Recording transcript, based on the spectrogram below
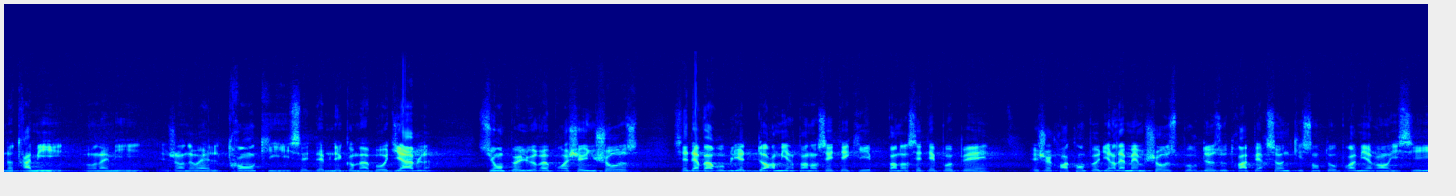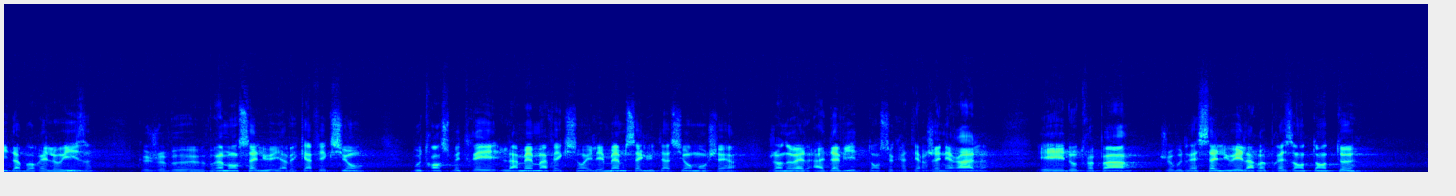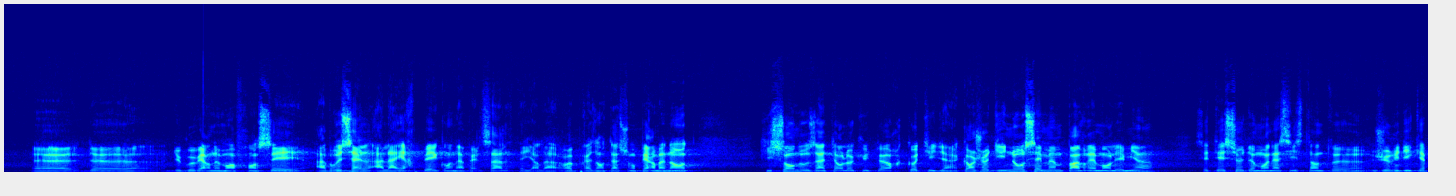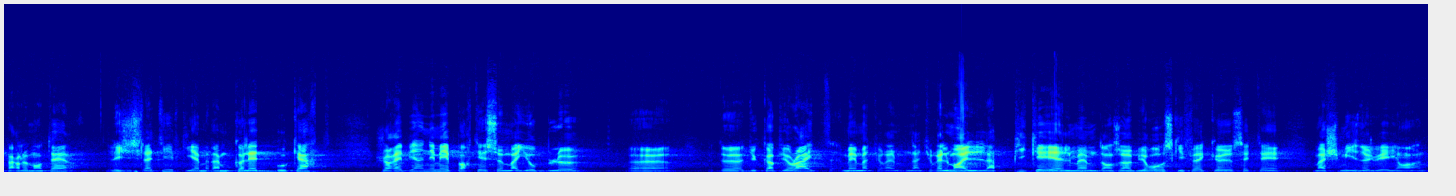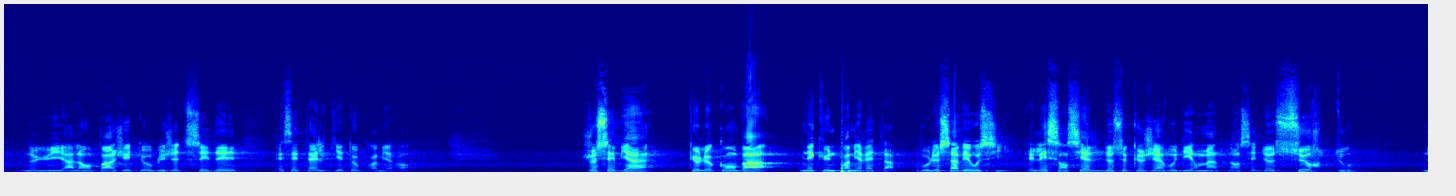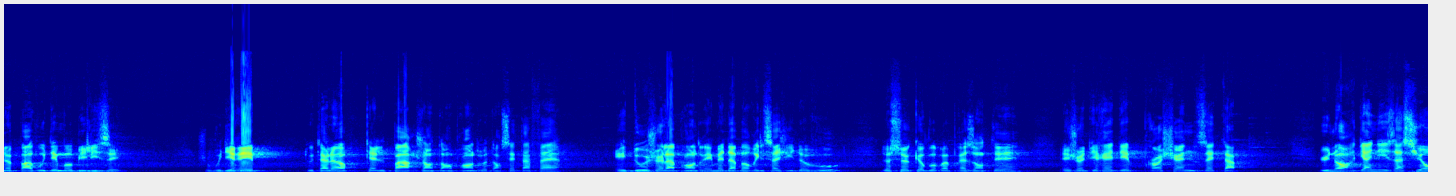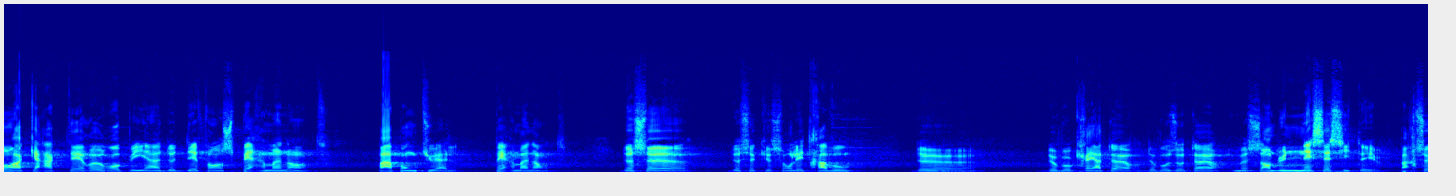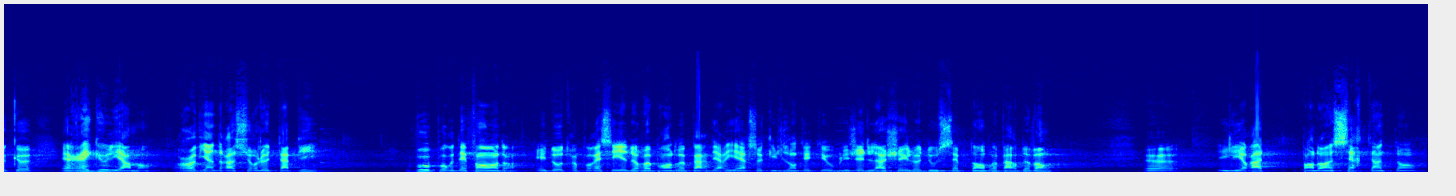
notre ami, mon ami Jean-Noël Tron, qui s'est démené comme un beau diable. Si on peut lui reprocher une chose, c'est d'avoir oublié de dormir pendant cette équipe, pendant cette épopée, et je crois qu'on peut dire la même chose pour deux ou trois personnes qui sont au premier rang ici. D'abord Héloïse, que je veux vraiment saluer avec affection. Vous transmettrez la même affection et les mêmes salutations, mon cher Jean-Noël, à David, ton secrétaire général. Et d'autre part, je voudrais saluer la représentante de, du gouvernement français à Bruxelles, à l'ARP qu'on appelle ça, c'est-à-dire la représentation permanente, qui sont nos interlocuteurs quotidiens. Quand je dis nous, c'est même pas vraiment les miens, c'était ceux de mon assistante euh, juridique et parlementaire, législative, qui est Madame Colette Boucart. J'aurais bien aimé porter ce maillot bleu euh, du copyright, mais naturellement, elle l'a piqué elle-même dans un bureau, ce qui fait que c'était ma chemise ne lui, allant pas, j'ai été obligé de céder, et c'est elle qui est au premier rang. Je sais bien que le combat n'est qu'une première étape. Vous le savez aussi. Et l'essentiel de ce que j'ai à vous dire maintenant, c'est de surtout ne pas vous démobiliser. Je vous dirai tout à l'heure quelle part j'entends prendre dans cette affaire et d'où je la prendrai. Mais d'abord, il s'agit de vous, de ceux que vous représentez, et je dirai des prochaines étapes. Une organisation à caractère européen de défense permanente, pas ponctuelle, permanente, de ce, que sont les travaux de, de vos créateurs, de vos auteurs, me semble une nécessité, parce que régulièrement reviendra sur le tapis, vous pour défendre et d'autres pour essayer de reprendre par derrière ce qu'ils ont été obligés de lâcher le 12 septembre par devant, euh, il y aura pendant un certain temps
